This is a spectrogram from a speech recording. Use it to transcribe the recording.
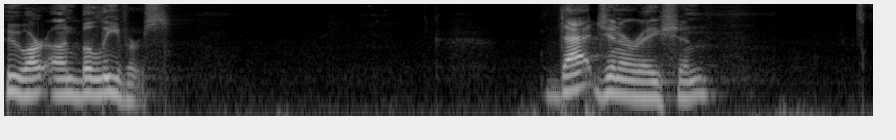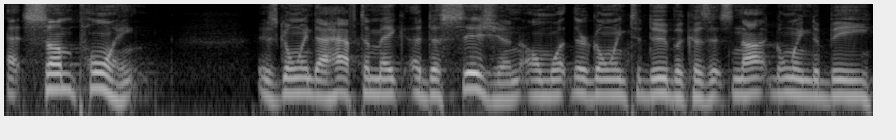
who are unbelievers. That generation at some point is going to have to make a decision on what they're going to do because it's not going to be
